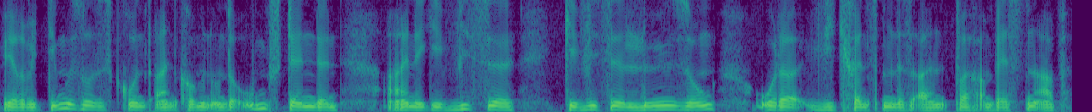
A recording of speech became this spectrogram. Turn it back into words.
Wäre bedingungsloses Grundeinkommen unter Umständen eine gewisse, gewisse Lösung oder wie grenzt man das einfach am besten ab?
